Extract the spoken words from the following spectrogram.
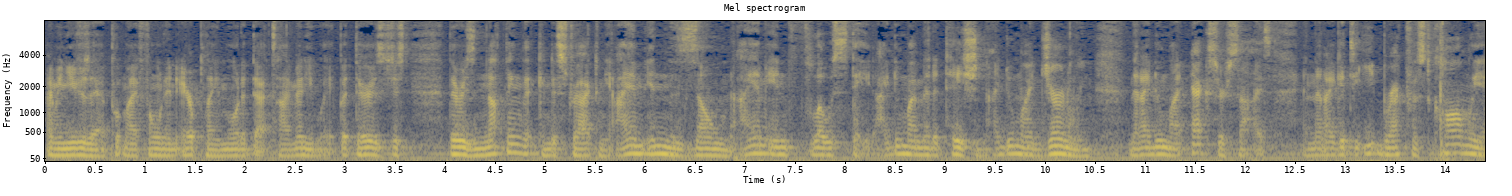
I mean, usually I put my phone in airplane mode at that time anyway, but there is just, there is nothing that can distract me. I am in the zone. I am in flow state. I do my meditation. I do my journaling. Then I do my exercise. And then I get to eat breakfast calmly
